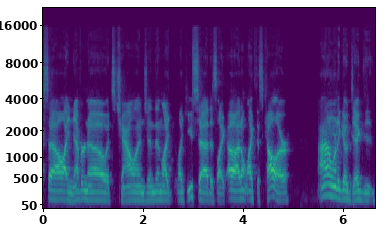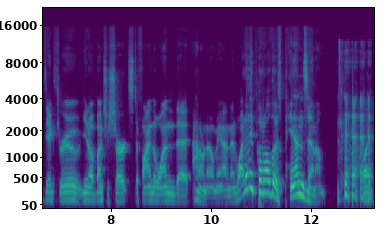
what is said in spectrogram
XL. I never know. It's challenge. And then like like you said, it's like, oh, I don't like this color. I don't want to go dig dig through, you know, a bunch of shirts to find the one that I don't know, man. And why do they put all those pins in them? like,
